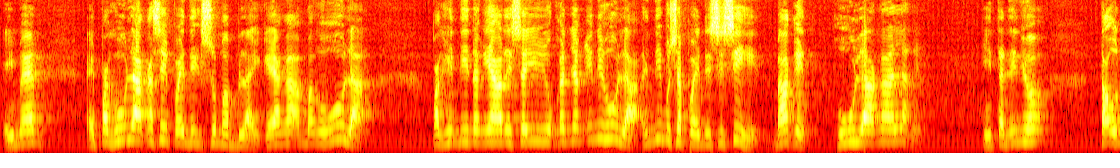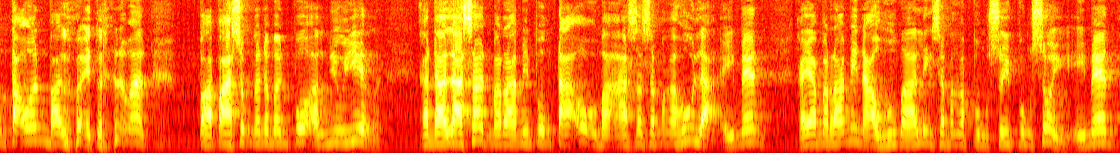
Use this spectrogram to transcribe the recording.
Amen? Eh paghula kasi pwedeng sumablay. Kaya nga ang manguhula, pag hindi nangyari sa iyo yung kanyang inihula, hindi mo siya pwede sisihin. Bakit? Hula nga lang eh. Kita ninyo, taon-taon bago ito na naman, papasok na naman po ang New Year. Kadalasan, marami pong tao umaasa sa mga hula. Amen? Kaya marami na humaling sa mga pungsoy-pungsoy. Amen?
